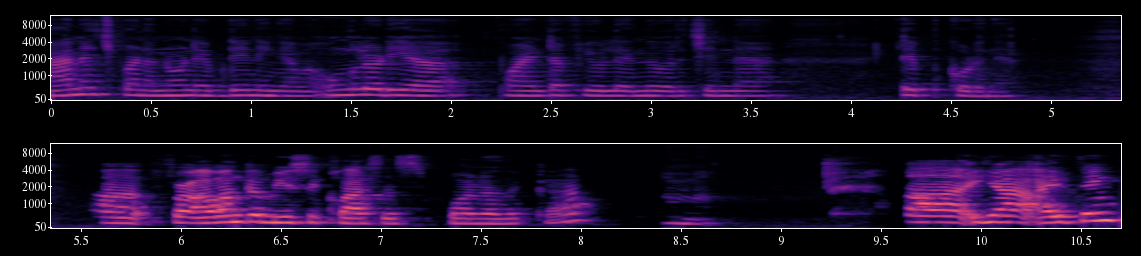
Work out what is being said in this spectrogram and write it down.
மேனேஜ் பண்ணணும்னு எப்படி நீங்கள் உங்களுடைய பாயிண்ட் ஆஃப் வியூலேருந்து ஒரு சின்ன டிப் கொடுங்க Uh, for Avanga music classes, போனதுக்கா ஆமாம் Uh, yeah, I think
